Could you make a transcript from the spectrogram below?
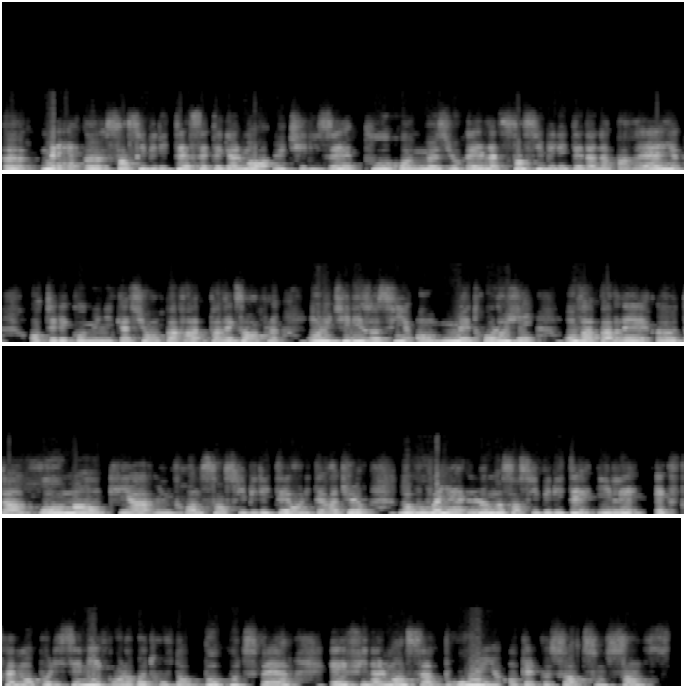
Euh, mais euh, sensibilité, c'est également utilisé pour mesurer la sensibilité d'un appareil en télécommunication, par, par exemple. On l'utilise aussi en métrologie. On va parler euh, d'un roman qui a une grande sensibilité en littérature. Donc, vous voyez, le mot sensibilité, il est extrêmement polysémique. On le retrouve dans beaucoup de sphères et finalement, ça brouille en quelque sorte son sens.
